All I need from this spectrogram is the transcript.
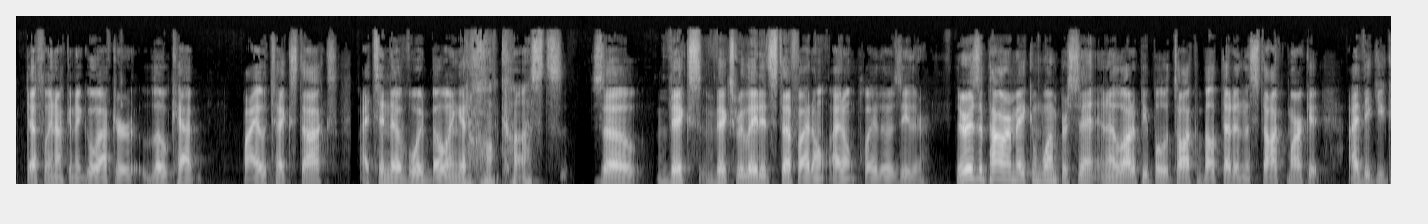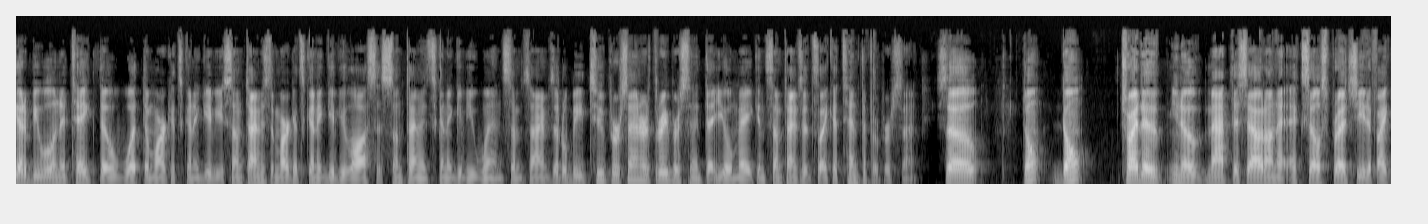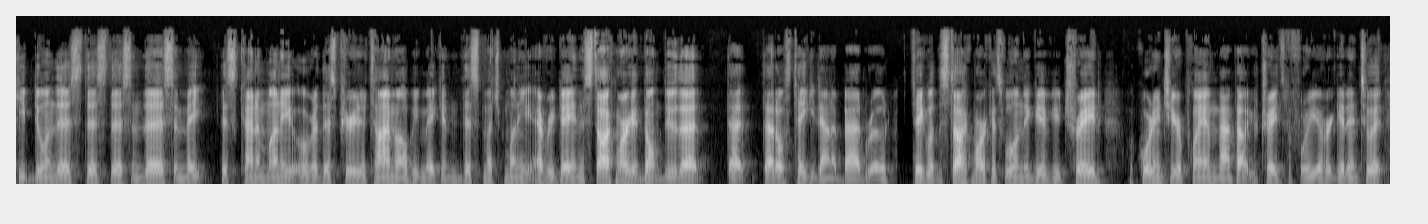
Definitely not going to go after low cap biotech stocks. I tend to avoid Boeing at all costs. So VIX VIX related stuff, I don't I don't play those either. There is a power in making one percent, and a lot of people talk about that in the stock market. I think you've got to be willing to take the what the market's going to give you. Sometimes the market's going to give you losses. Sometimes it's going to give you wins. Sometimes it'll be two percent or three percent that you'll make, and sometimes it's like a tenth of a percent. So don't don't try to you know map this out on an Excel spreadsheet. If I keep doing this, this, this, and this, and make this kind of money over this period of time, I'll be making this much money every day in the stock market. Don't do that. That that'll take you down a bad road. Take what the stock market's willing to give you. Trade according to your plan. Map out your trades before you ever get into it.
